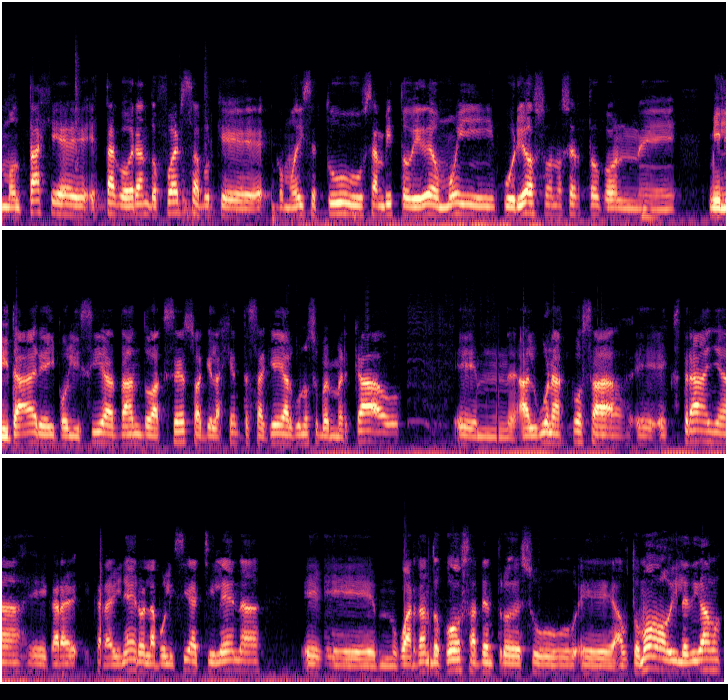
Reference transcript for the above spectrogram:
montaje está cobrando fuerza porque, como dices tú, se han visto videos muy curiosos, ¿no es cierto?, con eh, militares y policías dando acceso a que la gente saquee algunos supermercados, algunas cosas eh, extrañas, eh, carabineros, la policía chilena, eh, guardando cosas dentro de sus automóviles, digamos.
